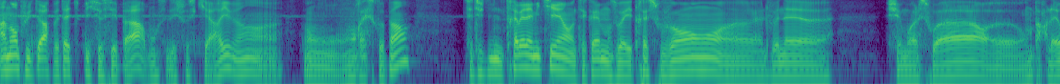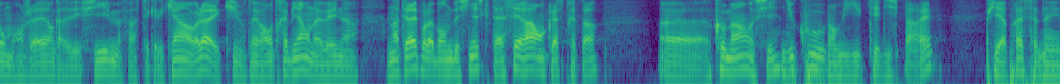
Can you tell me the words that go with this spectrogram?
Un an plus tard, peut-être, ils se séparent. Bon, c'est des choses qui arrivent. Hein. on reste copains. C'était une très belle amitié. Hein. On, on se voyait très souvent. Euh, elle venait euh, chez moi le soir. Euh, on parlait, on mangeait, on regardait des films. Enfin, c'était quelqu'un voilà, avec qui je m'entendais vraiment très bien. On avait une, un intérêt pour la bande dessinée, ce qui était assez rare en classe prépa. commun aussi. Du coup, l'ambiguïté disparaît. Puis après, ça n'est,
